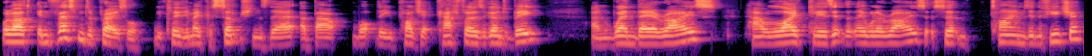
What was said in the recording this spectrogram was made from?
What about investment appraisal? We clearly make assumptions there about what the project cash flows are going to be and when they arise. How likely is it that they will arise at certain times in the future?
